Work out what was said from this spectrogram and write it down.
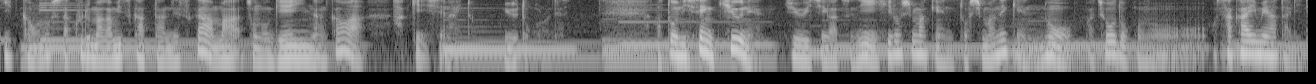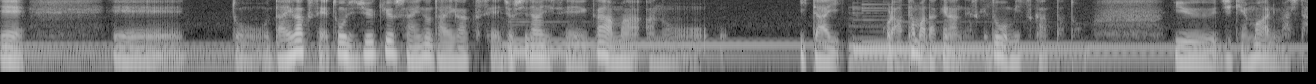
一家を乗せた車が見つかったんですが、まあ、その原因なんかははっきりしてないというところです。あと2009年11月に広島県と島根県の、ま、ちょうどこの境目あたりで、えー、と大学生当時19歳の大学生女子大生が、まあ、あの遺体これ頭だけなんですけど見つかったという事件もありました。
